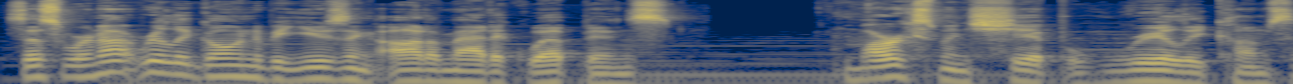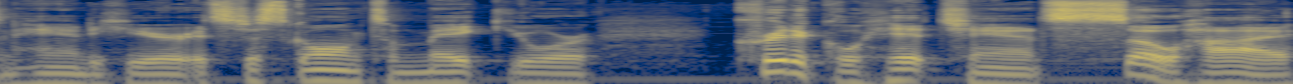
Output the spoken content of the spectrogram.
Since we're not really going to be using automatic weapons, marksmanship really comes in handy here. It's just going to make your critical hit chance so high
